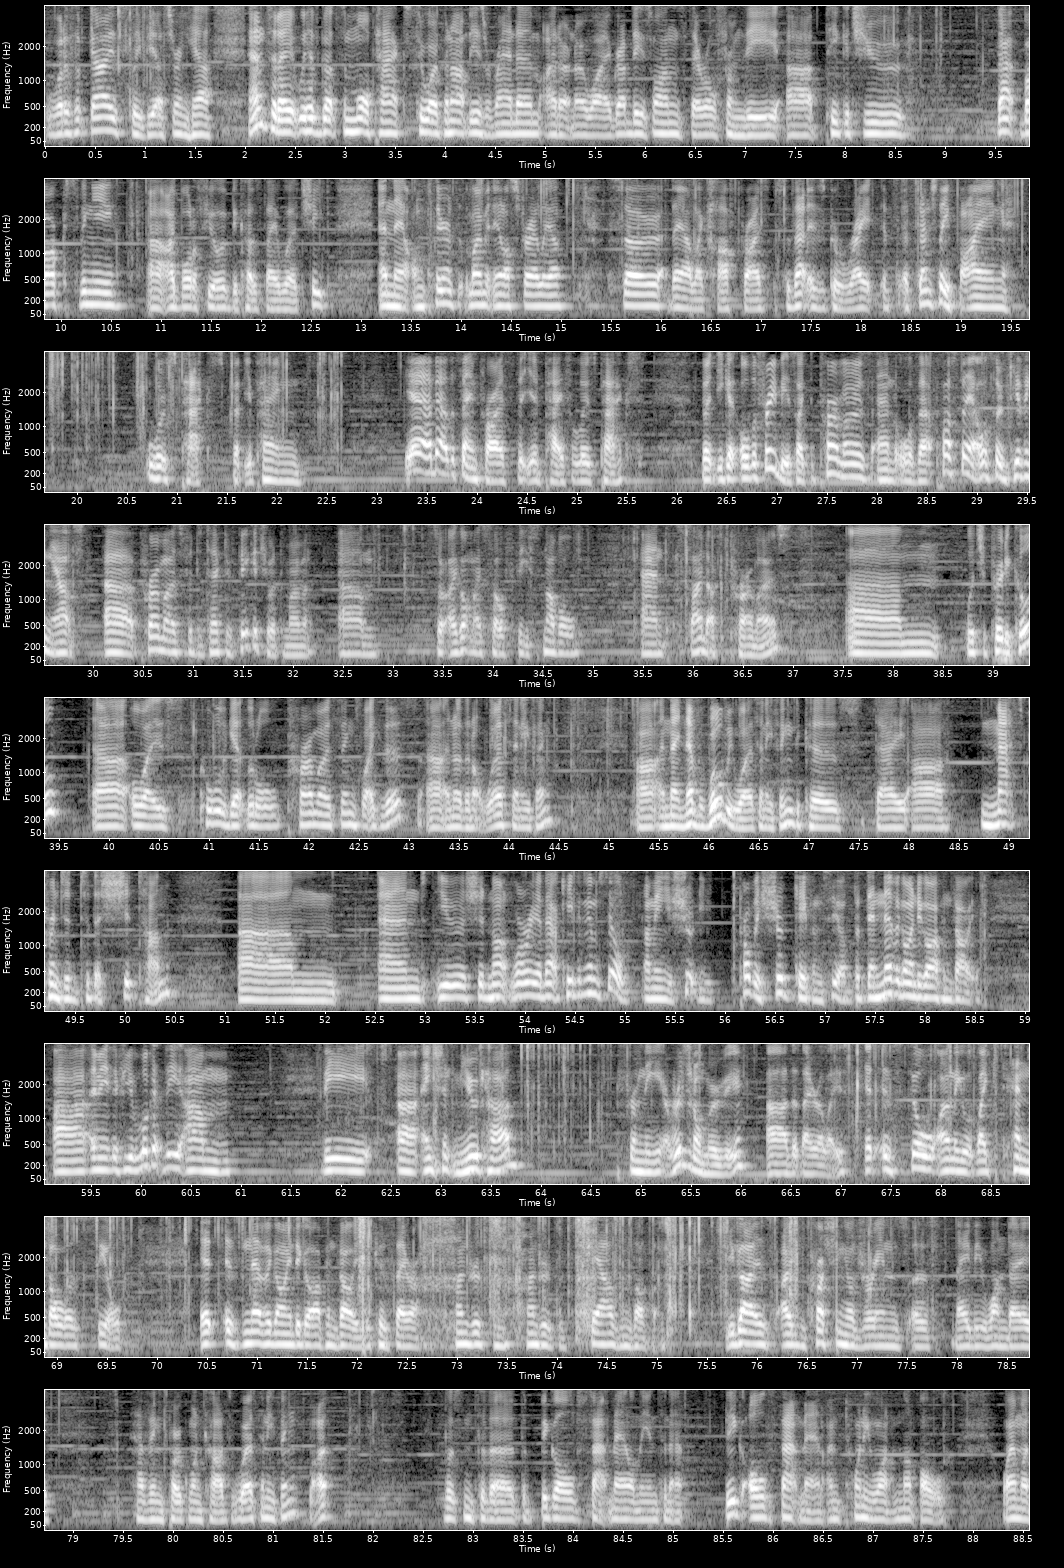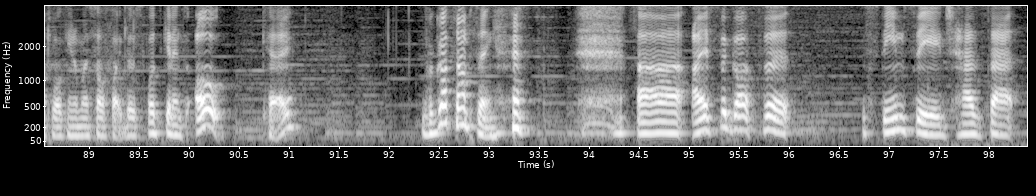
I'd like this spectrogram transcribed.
What is up guys, Sleepy Ring here, and today we have got some more packs to open up. These are random, I don't know why I grabbed these ones. They're all from the uh, Pikachu that box thingy. Uh, I bought a few because they were cheap, and they're on clearance at the moment in Australia, so they are like half price, so that is great. It's essentially buying loose packs, but you're paying, yeah, about the same price that you'd pay for loose packs but you get all the freebies, like the promos and all of that. Plus, they are also giving out uh, promos for Detective Pikachu at the moment. Um, so I got myself the Snubbull and Psyduck promos, um, which are pretty cool. Uh, always cool to get little promo things like this. Uh, I know they're not worth anything, uh, and they never will be worth anything because they are mass printed to the shit ton. Um, and you should not worry about keeping them sealed. I mean, you should. You probably should keep them sealed, but they're never going to go up in value. Uh, I mean, if you look at the um, the uh, Ancient Mew card from the original movie uh, that they released, it is still only like $10 sealed. It is never going to go up in value because there are hundreds and hundreds of thousands of them. You guys, I'm crushing your dreams of maybe one day having Pokemon cards worth anything, but listen to the, the big old fat man on the internet. Big old fat man. I'm 21. I'm not old. Why am I talking to myself like this? Let's get into... Oh! Okay. We got something. uh, I forgot that Steam Siege has that...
